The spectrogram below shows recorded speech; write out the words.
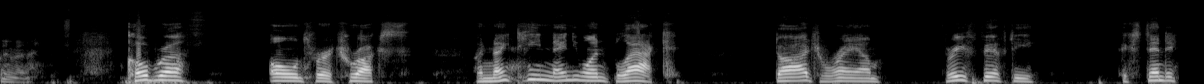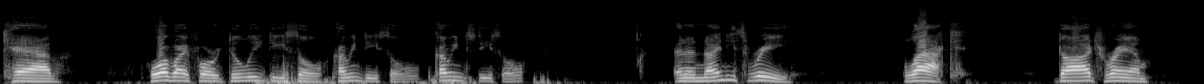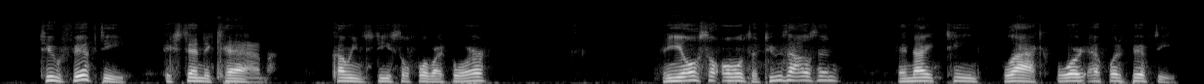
wait a minute. Cobra owns four trucks a 1991 black Dodge Ram 350 extended cab 4x4 dually diesel, Cummins diesel, Cummins diesel, and a 93 black Dodge Ram 250 extended cab, Cummins diesel 4x4. And he also owns a 2019 black Ford F-150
